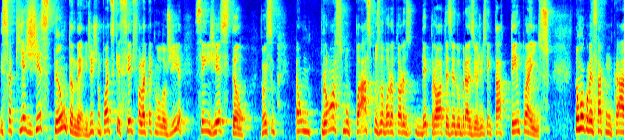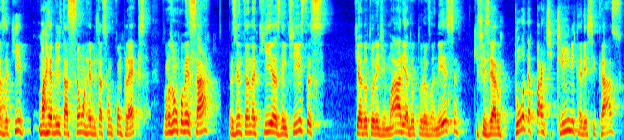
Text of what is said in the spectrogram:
isso aqui é gestão também. A gente não pode esquecer de falar tecnologia sem gestão. Então, isso é um próximo passo para os laboratórios de prótese do Brasil. A gente tem que estar atento a isso. Então, vou começar com um caso aqui, uma reabilitação, uma reabilitação complexa. Então, nós vamos começar apresentando aqui as dentistas, que é a doutora Edmar e a doutora Vanessa, que fizeram toda a parte clínica desse caso.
